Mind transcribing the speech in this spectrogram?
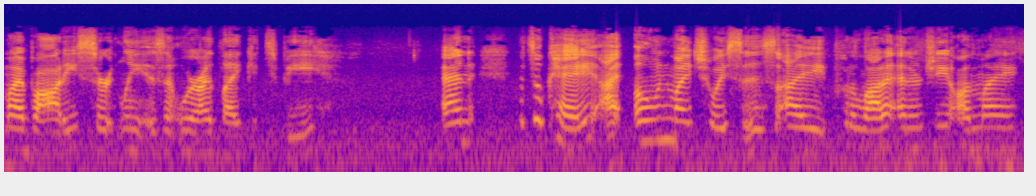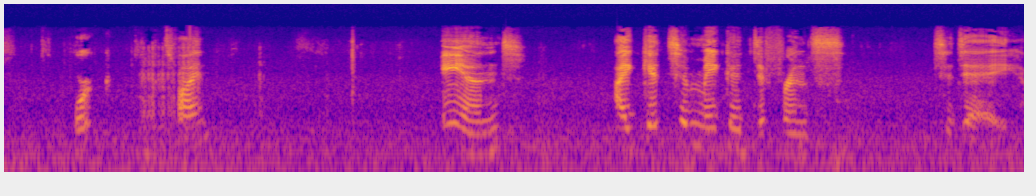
My body certainly isn't where I'd like it to be. And it's okay. I own my choices. I put a lot of energy on my work. It's fine. And I get to make a difference today.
